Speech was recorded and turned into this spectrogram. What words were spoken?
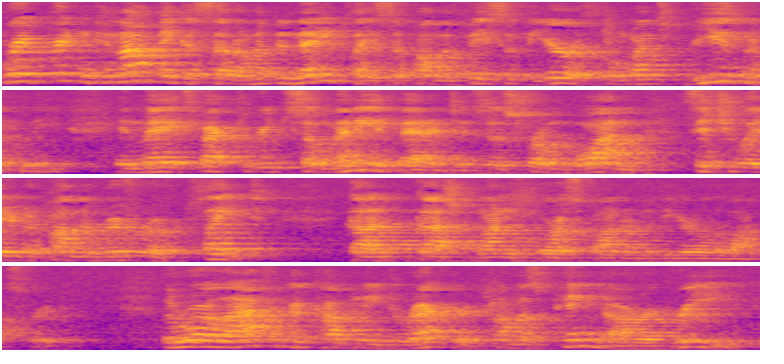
Great Britain cannot make a settlement in any place upon the face of the earth from whence reasonably it may expect to reap so many advantages as from one situated upon the River of Plate, gushed one correspondent of the Earl of Oxford. The Royal Africa Company director, Thomas Pindar, agreed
